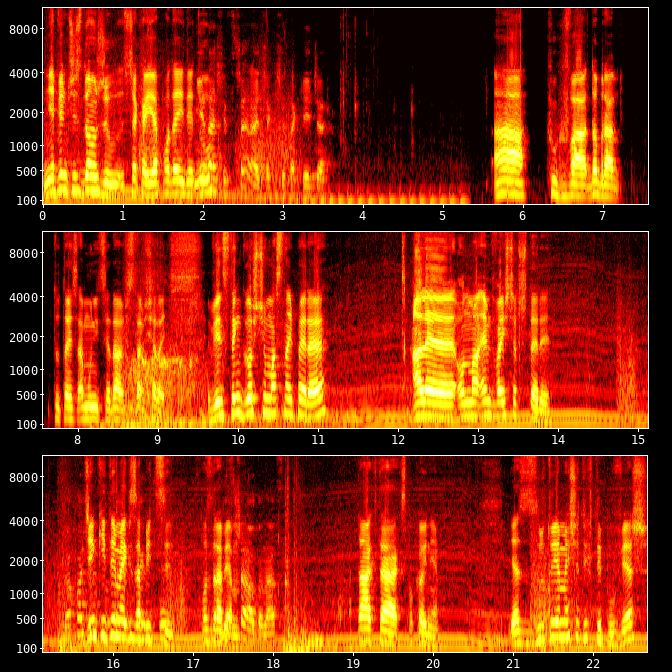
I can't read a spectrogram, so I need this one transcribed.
Nie, Nie wiem czy zdążył. Czekaj, ja podejdę nie tu. da się strzelać jak się tak jedzie. A, puchwa, dobra. Tutaj jest amunicja, dawaj, wsta- wsiadaj. Więc ten gościu ma snajperę, ale on ma M24. No, chodź Dzięki Tymek za bicy. Pozdrawiam. Do nas. Tak, tak, spokojnie. Ja zlutujemy jeszcze tych typów, wiesz?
